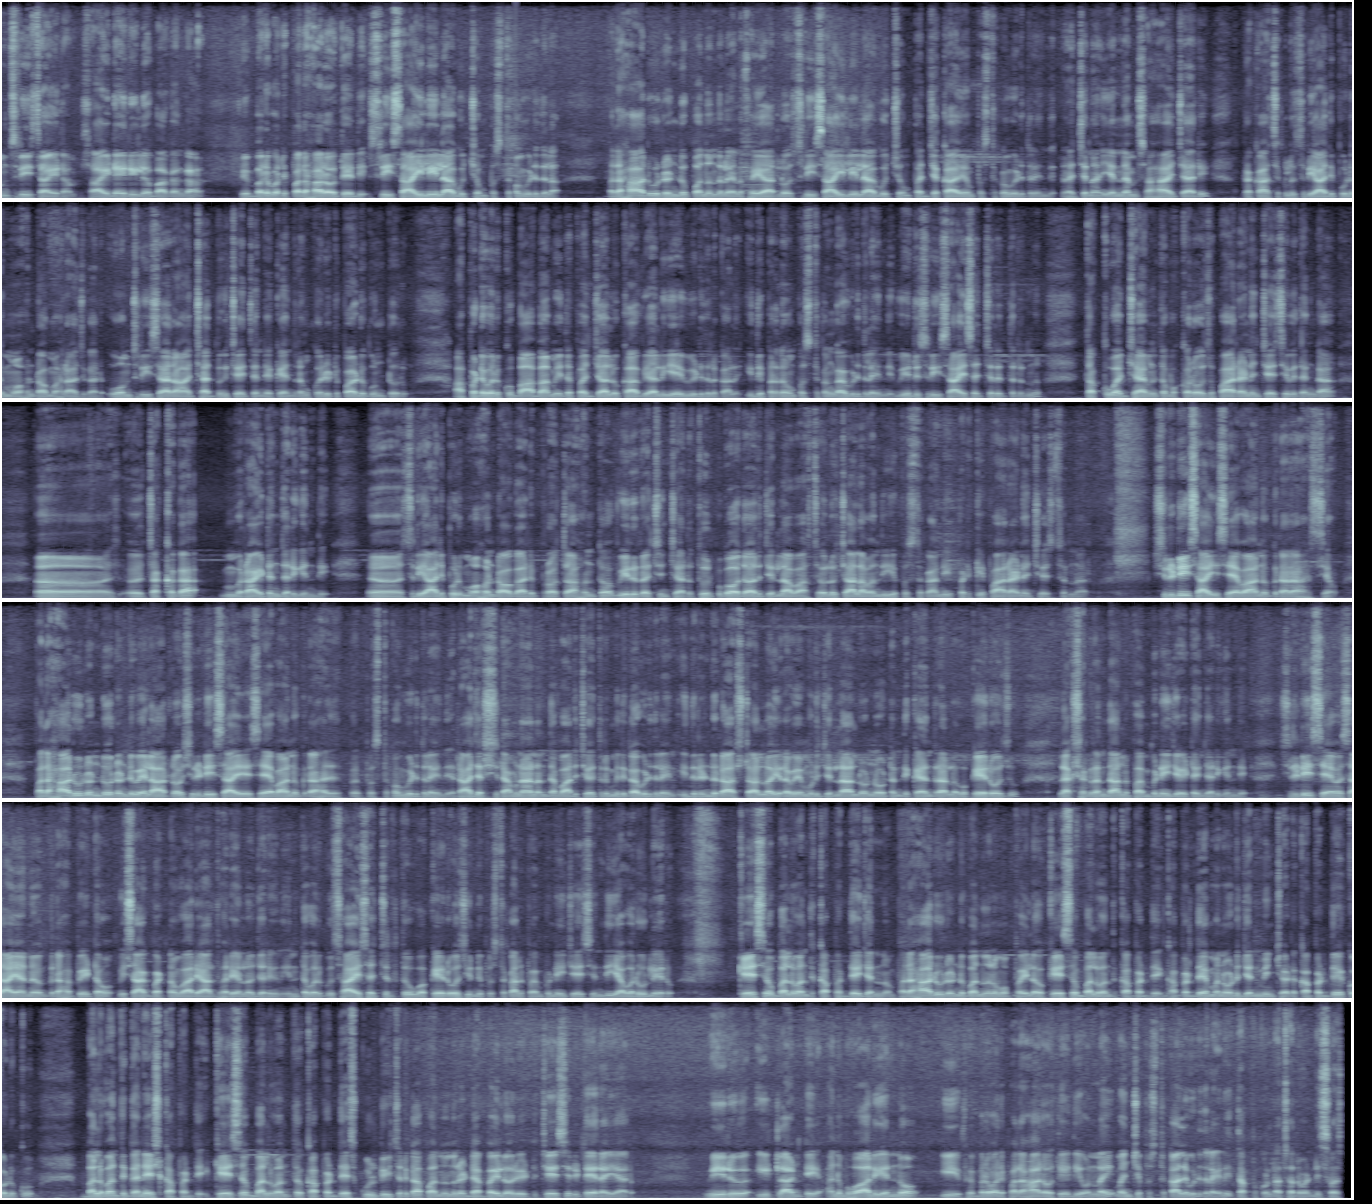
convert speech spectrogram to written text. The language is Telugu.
ఓం శ్రీ సాయిరామ్. సాయి డైరీలో భాగంగా ఫిబ్రవరి పదహారవ తేదీ శ్రీ సాయి లీలాగుచ్చం పుస్తకం విడుదల. పదహారు రెండు పంతొమ్మిది వందల ఎనభై ఆరులో శ్రీ సాయి లీలాగుచ్చం పద్యకావ్యం పుస్తకం విడుదలైంది. రచన ఎన్ఎం సహాయచారి ప్రకాశకులు శ్రీ ఆదిపూడి మోహన్ రావు మహారాజు గారు. ఓం శ్రీ సార్ ఆధ్యాత్మిక చైతన్య కేంద్రం కొరిటిపాడు గుంటూరు. అప్పటి వరకు బాబా మీద పద్యాలు కావ్యాలు ఏవి విడుదల కాలేదు ఇది ప్రథమ పుస్తకంగా విడుదలైంది. వీరు శ్రీ సాయి సచ్చరిత్రను తక్కువ అధ్యాయంతో ఒక్కరోజు పారాయణం చేసే విధంగా చక్కగా రాయటం జరిగింది. శ్రీ ఆదిపూడి మోహన్ రావు గారి ప్రోత్సాహంతో వీరు రచించారు. తూర్పుగోదావరి జిల్లా వాస్తవులు చాలామంది ఈ పుస్తకాన్ని ఇప్పటికీ పారాయణం చేస్తున్నారు. షిరిడీ సాయి సేవా అనుగ్రహ రహస్యం. పదహారు రెండు రెండు వేల ఆరులో షిరిడీ సాయి సేవా అనుగ్రహ పుస్తకం విడుదలైంది. రాజర్షి రమణానంద వారి చేతుల మీదుగా విడుదలైంది. ఇది రెండు రాష్ట్రాల్లో ఇరవై మూడు జిల్లాల్లో నూటెనిమిది కేంద్రాల్లో ఒకే రోజు లక్ష గ్రంథాలను పంపిణీ చేయటం జరిగింది. షిరిడీ సేవ సాయి అనుగ్రహ పీఠం విశాఖపట్నం వారి ఆధ్వర్యంలో జరిగింది. ఇంతవరకు సాయి సచరితో ఒకే రోజు ఇన్ని పుస్తకాలు పంపిణీ చేసింది ఎవరూ లేరు. కేశవ్ బల్వంత్ కపర్దే జన్మం పదహారు రెండు పంతొమ్మిది వందల ముప్పైలో కేశవ్ బల్వంత్ కపర్దే కపర్దే మనోడు జన్మించాడు. కపర్దే కొడుకు బల్వంత్ గణేష్ కపర్దే. కేశవ్ బల్వంత్ కపర్దే స్కూల్ టీచర్గా పంతొమ్మిది వందల డెబ్బైలో రిట చేసి రిటైర్ అయ్యారు. వీరు ఇట్లాంటి అనుభవాలు ఎన్నో ఈ ఫిబ్రవరి పదహారవ తేదీ ఉన్నాయి. మంచి పుస్తకాలు విడుదలైనవి తప్పకుండా చదవండి. స్వస్తి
